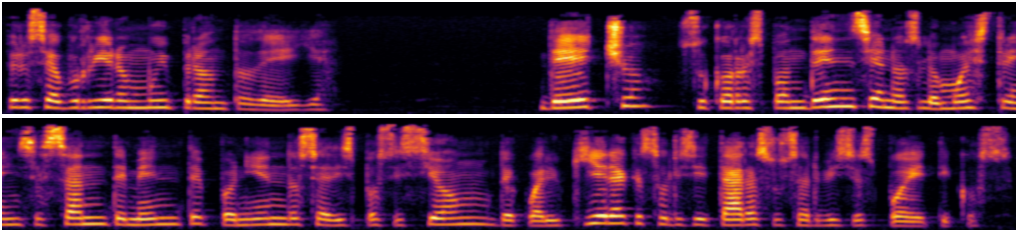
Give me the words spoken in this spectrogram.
pero se aburrieron muy pronto de ella. De hecho, su correspondencia nos lo muestra incesantemente poniéndose a disposición de cualquiera que solicitara sus servicios poéticos,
